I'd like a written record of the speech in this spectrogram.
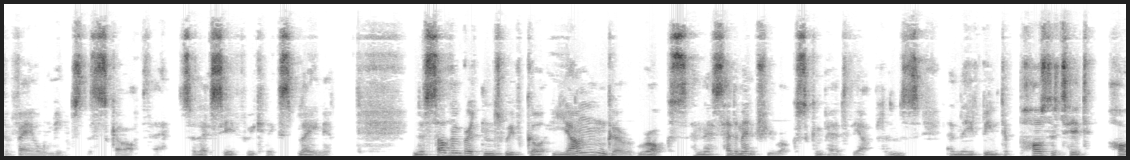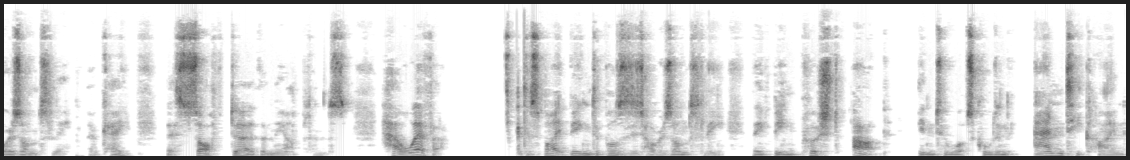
the vale meets the scarp there so let's see if we can explain it in the southern Britain, we've got younger rocks and they're sedimentary rocks compared to the uplands, and they've been deposited horizontally. Okay, they're softer than the uplands. However, despite being deposited horizontally, they've been pushed up into what's called an anticline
